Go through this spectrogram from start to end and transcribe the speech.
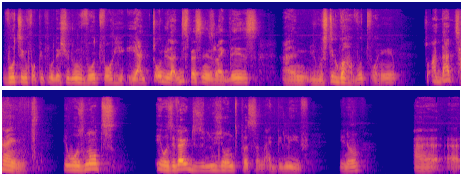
voting for people they shouldn't vote for. He, he had told you that this person is like this and you will still go and vote for him. So at that time, he was not, he was a very disillusioned person, I believe, you know. Uh, uh,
